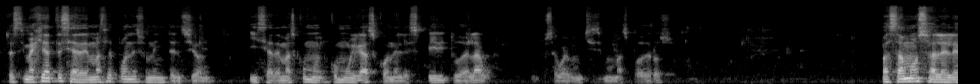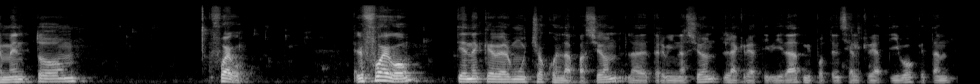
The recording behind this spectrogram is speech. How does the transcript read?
Entonces imagínate si además le pones una intención y si además comulgas con el espíritu del agua, pues se vuelve muchísimo más poderoso. Pasamos al elemento fuego. El fuego tiene que ver mucho con la pasión, la determinación, la creatividad, mi potencial creativo, qué tan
